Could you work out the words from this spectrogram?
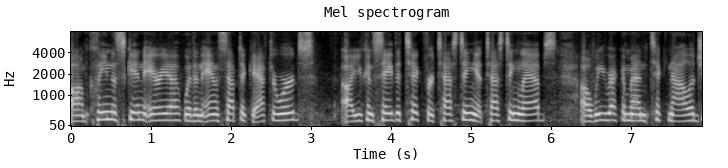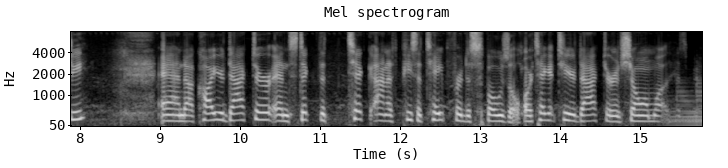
Um, clean the skin area with an antiseptic afterwards. Uh, you can save the tick for testing at testing labs. Uh, we recommend Ticknology. and uh, call your doctor and stick the tick on a piece of tape for disposal or take it to your doctor and show them what has been.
